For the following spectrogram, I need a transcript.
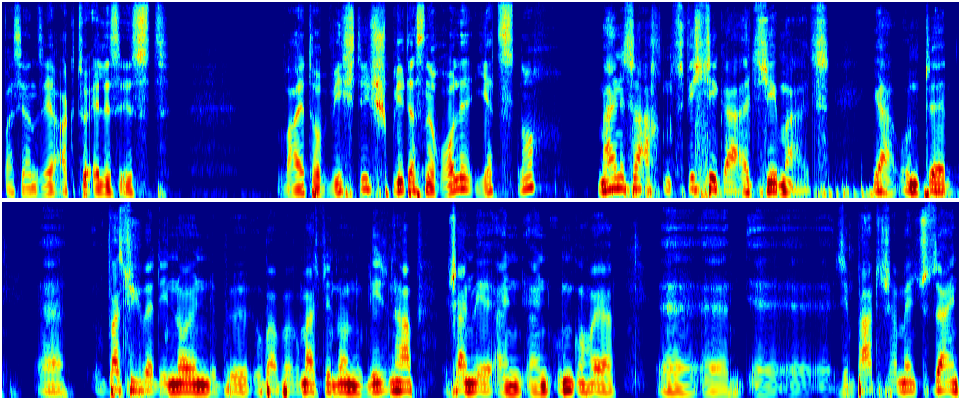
was ja ein sehr aktuelles ist, weiter wichtig? Spielt das eine Rolle jetzt noch? Meines Erachtens wichtiger als jemals. Ja, und äh, äh, was ich über den neuen äh, Oberbürgermeister gelesen habe, scheint mir ein, ein ungeheuer äh, äh, äh, sympathischer Mensch zu sein,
